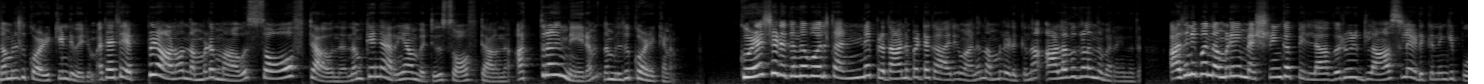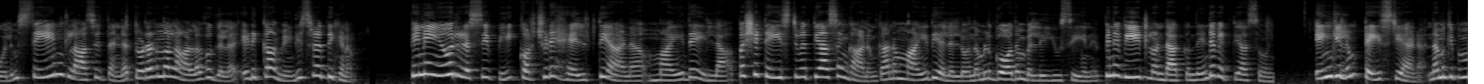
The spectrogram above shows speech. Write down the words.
നമ്മളിത് കുഴക്കേണ്ടി വരും. അതായത് എപ്പോഴാണോ നമ്മുടെ മാവ് സോഫ്റ്റ് ആവുന്നത്. നമുക്ക് തന്നെ അറിയാൻ പറ്റും സോഫ്റ്റ് ആവുന്നത്. അത്രയും നേരം നമ്മളിത് കുഴക്കണം. കുഴച്ചെടുക്കുന്ന പോലെ തന്നെ പ്രധാനപ്പെട്ട കാര്യമാണ് നമ്മൾ എടുക്കുന്ന അളവുകൾ എന്ന് പറയുന്നത്. അതിനിപ്പോൾ നമ്മുടെ ഈ മെഷറിംഗ് കപ്പ് വെറും ഒരു ഗ്ലാസ്സിൽ എടുക്കുന്നെങ്കിൽ പോലും സെയിം ഗ്ലാസ്സിൽ തന്നെ തുടർന്നുള്ള അളവുകൾ എടുക്കാൻ വേണ്ടി ശ്രദ്ധിക്കണം. പിന്നെ ഈ ഒരു റെസിപ്പി കുറച്ചുകൂടി ഹെൽത്തി ആണ്. മൈദയില്ല. പക്ഷെ ടേസ്റ്റ് വ്യത്യാസം കാണും. കാരണം മൈദയല്ലല്ലോ. നമ്മൾ ഗോതമ്പല്ലേ യൂസ് ചെയ്യുന്നത് പിന്നെ വീട്ടിലുണ്ടാക്കുന്നതിന്റെ വ്യത്യാസമുണ്ട്. എങ്കിലും ടേസ്റ്റിയാണ് നമുക്കിപ്പം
